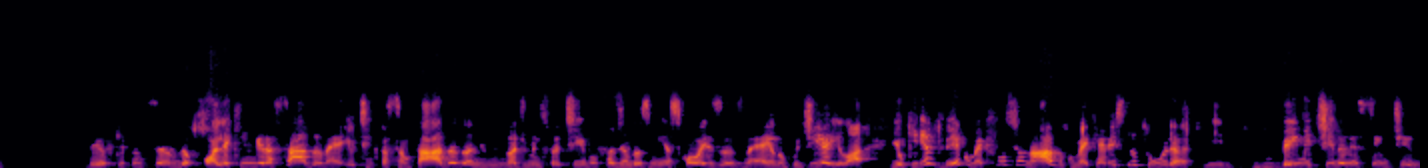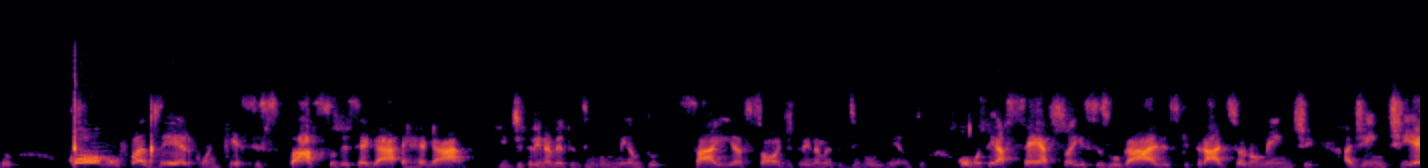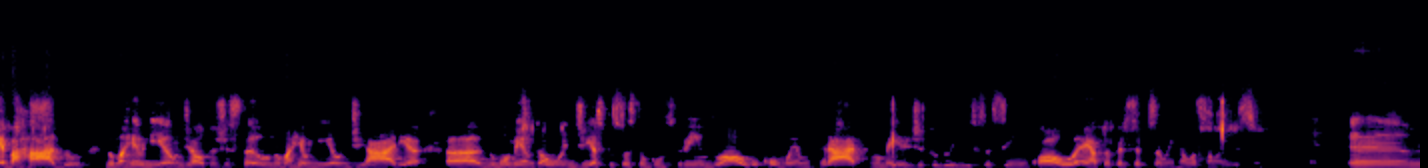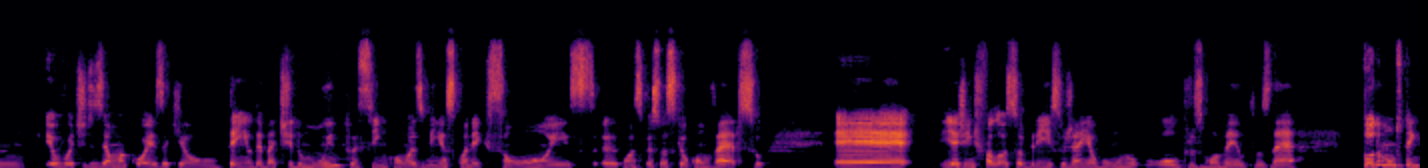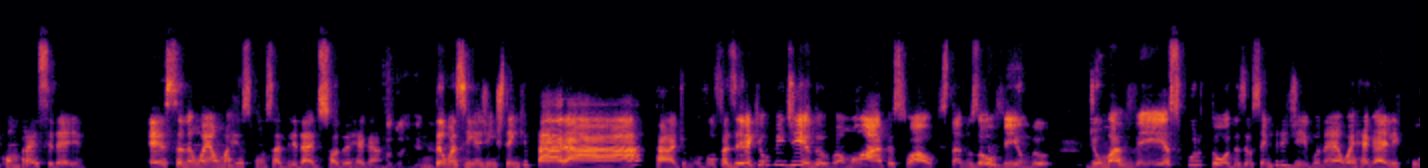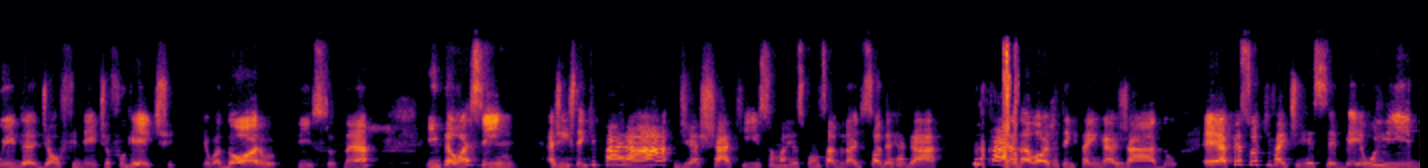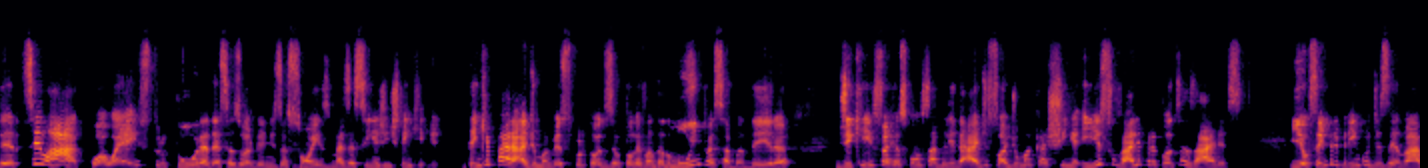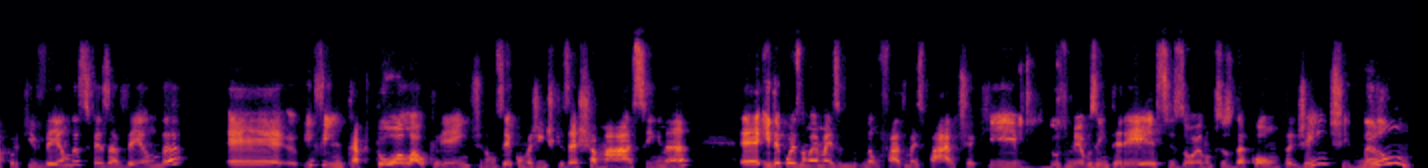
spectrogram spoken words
Daí eu fiquei pensando, olha que engraçado, né? Eu tinha que estar sentada no administrativo fazendo as minhas coisas, né? Eu não podia ir lá. E eu queria ver como é que funcionava, como é que era a estrutura, e bem metida nesse sentido. Como fazer com que esse espaço desse RH e de treinamento e desenvolvimento saia só de treinamento e desenvolvimento como ter acesso a esses lugares que tradicionalmente a gente é barrado numa reunião de alta gestão, numa reunião diária, uh, no momento onde as pessoas estão construindo algo, como entrar no meio de tudo isso? Assim, qual é a tua percepção em relação a isso? Eu vou te dizer uma coisa que eu tenho debatido muito assim com as minhas conexões, uh, com as pessoas que eu converso. É, e a gente falou sobre isso já em alguns outros momentos, né? Todo mundo tem que comprar essa ideia. Essa não é uma responsabilidade só do RH. Então, assim, a gente tem que parar, tá? De, vou fazer aqui um pedido. Vamos lá, pessoal que está nos ouvindo. De uma vez por todas, eu sempre digo, né? O RH ele cuida de alfinete a foguete. Eu adoro isso, né? Então, assim, a gente tem que parar de achar que isso é uma responsabilidade só do RH o cara da loja tem que estar tá engajado, é a pessoa que vai te receber, o líder, sei lá, qual é a estrutura dessas organizações. Mas assim, a gente tem que, tem que parar de uma vez por todas. Eu estou levantando muito essa bandeira de que isso é responsabilidade só de uma caixinha. E isso vale para todas as áreas. E eu sempre brinco dizendo, ah, porque vendas fez a venda, é, enfim, captou lá o cliente, não sei como a gente quiser chamar, assim, né? é, e depois não é mais, não faz mais parte aqui dos meus interesses, ou eu não preciso dar conta. Gente, não!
